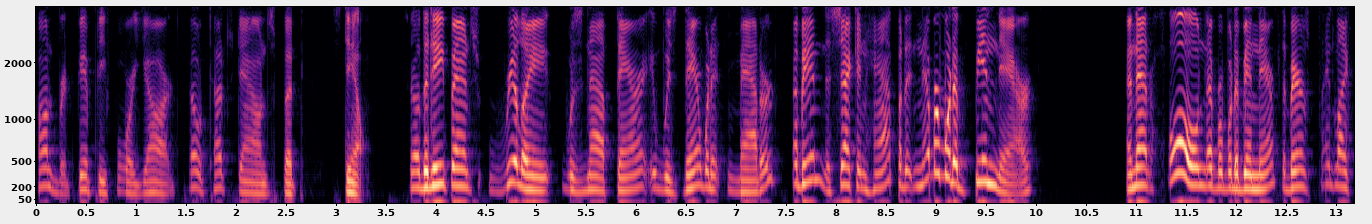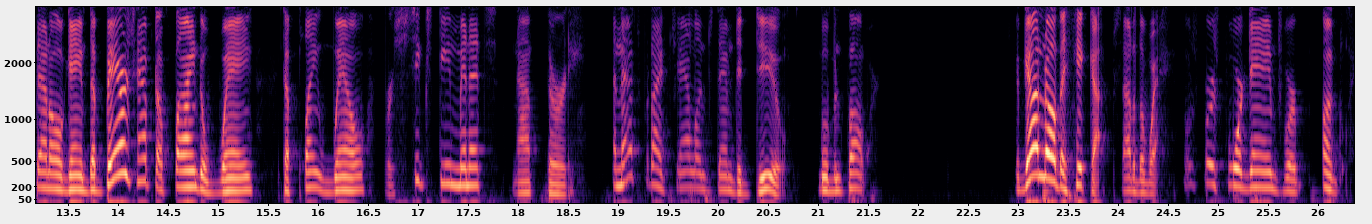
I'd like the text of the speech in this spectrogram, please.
154 yards, no touchdowns, but still. So the defense really was not there. It was there when it mattered bit in the second half, but it never would have been there. And that hole never would have been there the Bears played like that all game. The Bears have to find a way to play well for 60 minutes, not 30. And that's what I challenge them to do moving forward. You've gotten all the hiccups out of the way. Those first four games were ugly.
